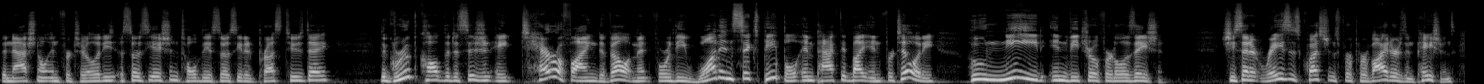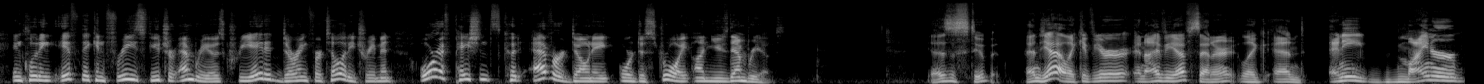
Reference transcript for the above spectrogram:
the National Infertility Association, told the Associated Press Tuesday. The group called the decision a terrifying development for the one in six people impacted by infertility who need in vitro fertilization. She said it raises questions for providers and patients, including if they can freeze future embryos created during fertility treatment or if patients could ever donate or destroy unused embryos. Yeah, this is stupid. And yeah, like if you're an IVF center, like and any minor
